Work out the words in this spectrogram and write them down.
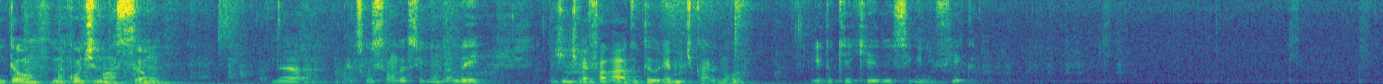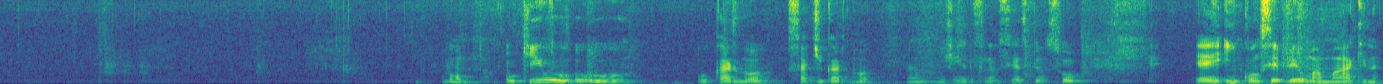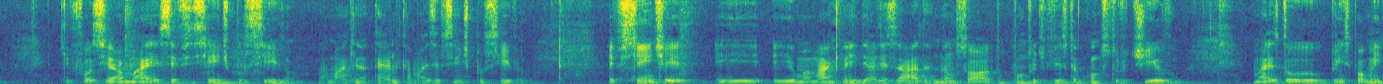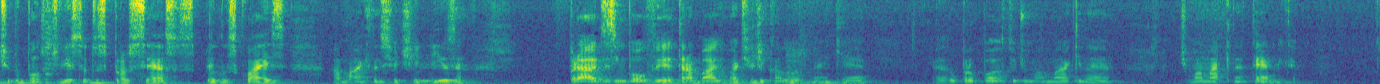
Então, na continuação da, da discussão da segunda lei, a gente vai falar do Teorema de Carnot e do que, que ele significa. Bom, o que o, o, o Carnot, Sadi Carnot, né, um engenheiro francês, pensou é em conceber uma máquina que fosse a mais eficiente possível, a máquina térmica mais eficiente possível. Eficiente e, e uma máquina idealizada não só do ponto de vista construtivo, mas do, principalmente do ponto de vista dos processos pelos quais a máquina se utiliza para desenvolver trabalho a partir de calor, né? que é, é o propósito de uma máquina de uma máquina térmica.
